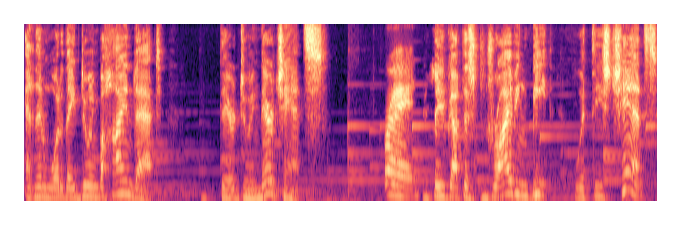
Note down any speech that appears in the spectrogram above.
And then what are they doing behind that? They're doing their chants. Right. So you've got this driving beat with these chants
